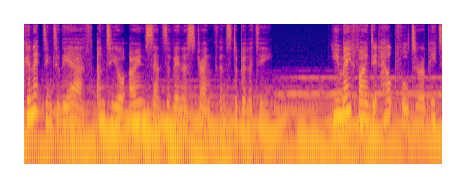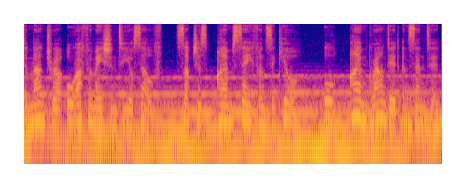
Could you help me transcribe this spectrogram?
connecting to the earth and to your own sense of inner strength and stability. You may find it helpful to repeat a mantra or affirmation to yourself, such as, I am safe and secure, or, I am grounded and centered.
